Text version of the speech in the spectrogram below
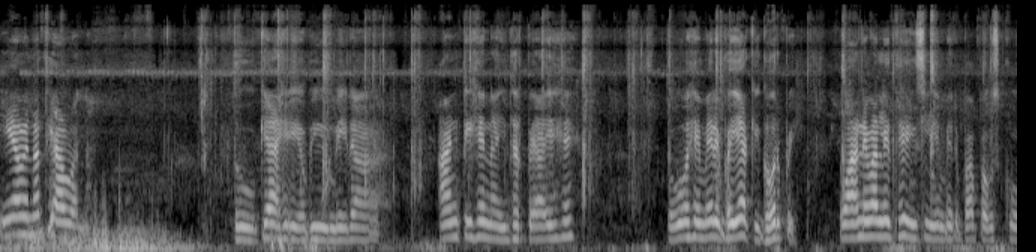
ये हमें नहीं आवाना तो क्या है अभी मेरा आंटी है ना इधर पे आए हैं तो वो है मेरे भैया के घर पे तो आने वाले थे इसलिए मेरे पापा उसको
